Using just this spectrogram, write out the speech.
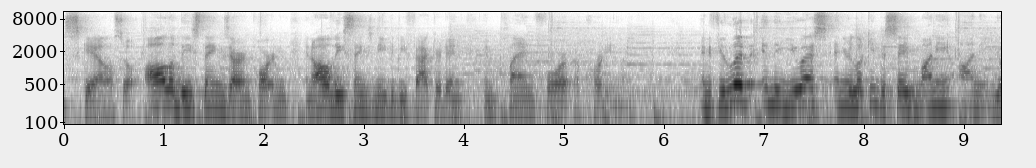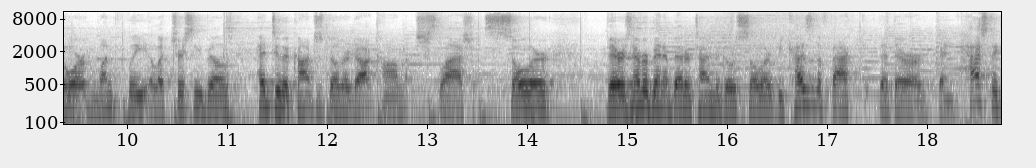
scale. So all of these things are important and all of these things need to be factored in and planned for accordingly. And if you live in the US and you're looking to save money on your monthly electricity bills, head to theconsciousbuilder.com slash solar. There's never been a better time to go solar because of the fact that there are fantastic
